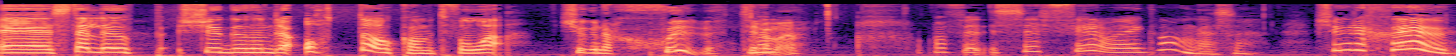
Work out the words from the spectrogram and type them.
eh, ställde upp 2008 och kom tvåa. 2007 till och med. Varför säger fel varje gång alltså? 2007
